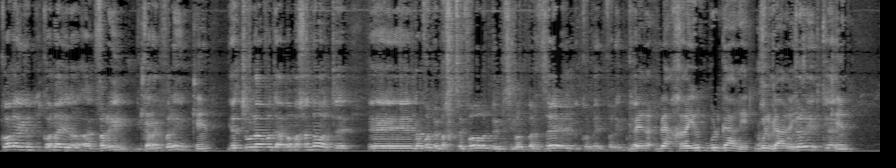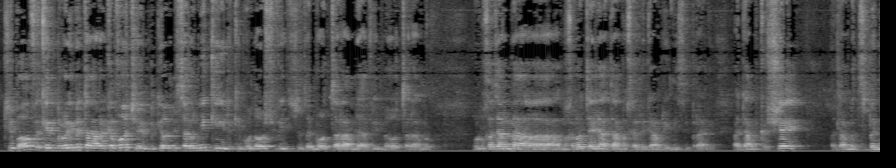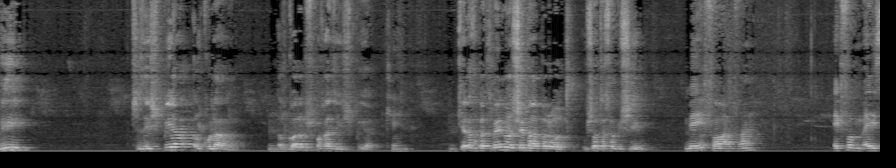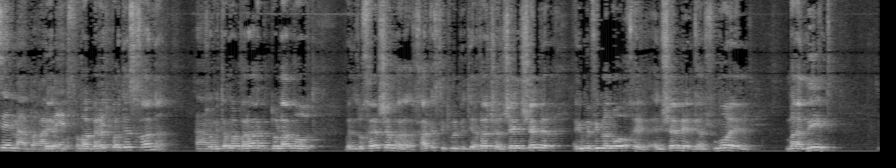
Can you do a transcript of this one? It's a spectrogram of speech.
כל, היהוד, כל הגברים, בעיקר כן. הגברים, כן. יצאו לעבודה במחנות, אה, אה, לעבוד במחצבות, במסילות ברזל, בכל מיני דברים כאלה. באחריות בולגרית. בולגרית. בולגרית, כן. כשבאופק הם רואים את הרכבות שמגיעות מסלוניקי לכיוון אושוויץ, שזה מאוד צרם לאבי, מאוד צרם לו. הוא חזר מהמחנות האלה, אדם אחר לגמרי, מי סיפרה לי. אדם קשה, אדם עצבני, שזה השפיע על כולנו. על כל המשפחה זה השפיע. כן. כי אנחנו בעצמנו אנשי מעברות, משנות החמישים. מאיפה, אברהם? איפה, איזה מעברה, מאיפה? מעברת פרדס חנה. אה. שם הייתה מעברה גדולה מאוד, ואני זוכר שם, אחר כך סיפרו לי בדיעבד שאנשי עין שמר היו מביאים לנו אוכל, עין שמר, גן שמואל, מענית,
